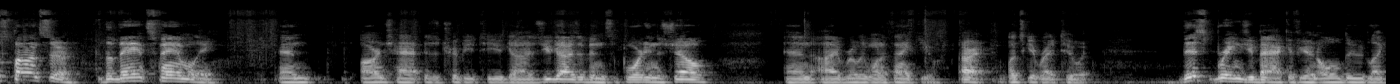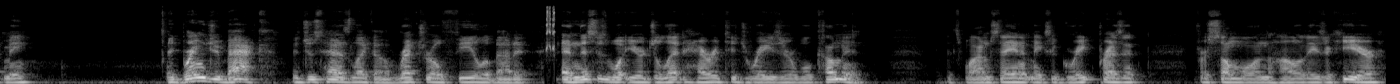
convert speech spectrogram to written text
sponsor, the Vance family. And Orange Hat is a tribute to you guys. You guys have been supporting the show and I really want to thank you. All right, let's get right to it. This brings you back if you're an old dude like me. It brings you back. It just has like a retro feel about it. And this is what your Gillette Heritage Razor will come in. That's why I'm saying it makes a great present for someone. The holidays are here.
